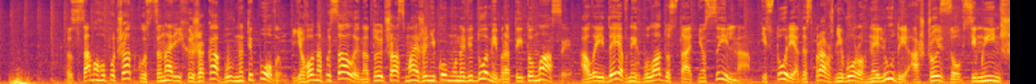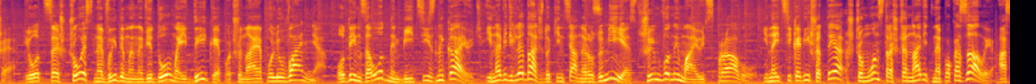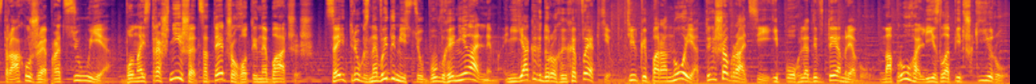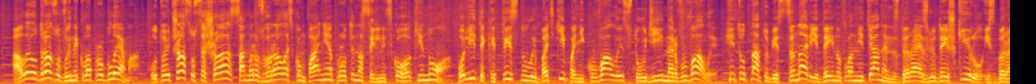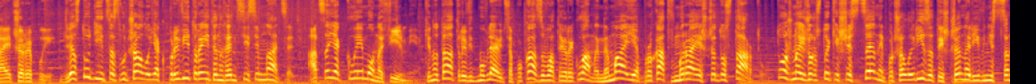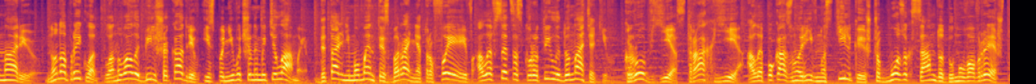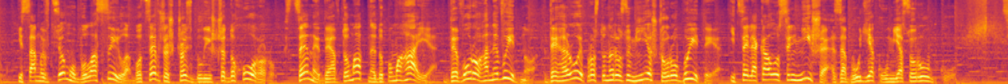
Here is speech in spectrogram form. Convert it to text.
З самого початку сценарій хижака був нетиповим. Його написали на той час майже нікому невідомі брати Томаси, але ідея в них була достатньо сильна. Історія, де справжній ворог не люди, а щось зовсім інше. І от це щось невидиме, невідоме і дике починає полювання. Один за одним бійці зникають, і навіть глядач до кінця не розуміє, з чим вони мають справу. І найцікавіше те, що монстра ще навіть не показали, а страх уже працює. Бо найстрашніше це те, чого ти не бачиш. Цей трюк з невидимістю був геніальним, ніяких дорогих ефектів, тільки параноя, тиша в рації і погляди в темряву. Напруга лізла під шкіру. Але одразу виникла проблема. У той час у США саме розгоралась кампанія проти насильницького кіно. Політики тиснули, батьки панікували, студії нервували. І тут на тобі сценарій, де інопланетянин здирає з людей шкіру і збирає черепи. Для студії це звучало як привіт рейтинг NC-17. А це як клеймо на фільмі. Кінотеатри відмовляються показувати, реклами немає, прокат вмирає ще до старту. Тож найжорстокіші сцени почали різати ще на рівні сценарію. Ну, наприклад, планували більше кадрів із понівеченими тілами, детальні моменти збирання трофеїв, але все це скоротили до натяків. Кров є, страх є, але показано рівно стільки, щоб мозок сам додумував решту. І саме в цьому була сила, бо це вже щось ближче до хорору. Сцени, де автомат не допомагає, де ворога не видно, де герой просто не розуміє, що робити, і це лякало сильніше за будь-яку м'ясорубку.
